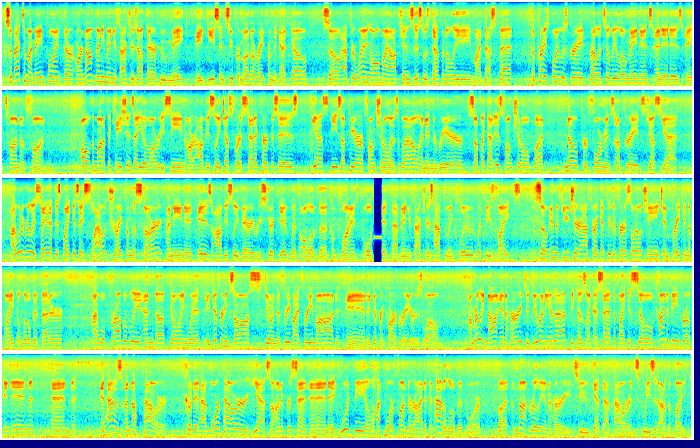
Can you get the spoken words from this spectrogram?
So back to my main point, there are not many manufacturers out there who make a decent supermoto right from the get-go. So after weighing all my options, this was definitely my best bet. The price point was great, relatively low maintenance, and it is a ton of fun. All of the modifications that you have already seen are obviously just for aesthetic purposes. Yes, these up here are functional as well, and in the rear, stuff like that is functional, but no performance upgrades just yet. I wouldn't really say that this bike is a slouch right from the start. I mean, it is obviously very restrictive with all of the compliance bullshit that manufacturers have to include with these bikes. So in the future, after I get through the first oil change and break in the bike a little bit better, I will probably end up going with a different exhaust, doing the 3x3 mod, and a different carburetor as well. I'm really not in a hurry to do any of that because like I said, the bike is still kind of being broken in and it has enough power. Could it have more power? Yes, 100%, and it would be a lot more fun to ride if it had a little bit more, but I'm not really in a hurry to get that power and squeeze it out of the bike.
